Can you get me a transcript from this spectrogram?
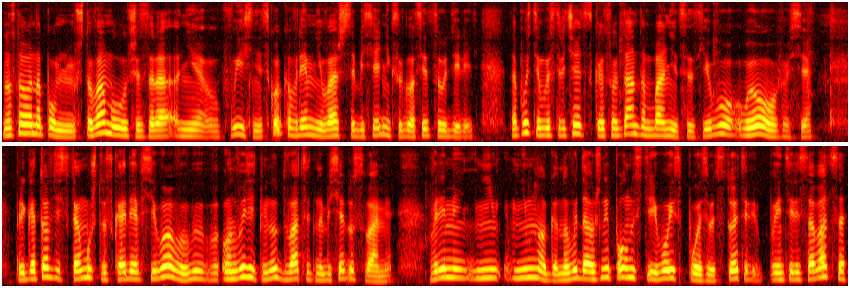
Но снова напомним, что вам лучше заранее выяснить, сколько времени ваш собеседник согласится уделить. Допустим, вы встречаетесь с консультантом больницы, с его в его офисе. Приготовьтесь к тому, что, скорее всего, вы, он выйдет минут 20 на беседу с вами. Времени немного, но вы должны полностью его использовать. Стоит поинтересоваться,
